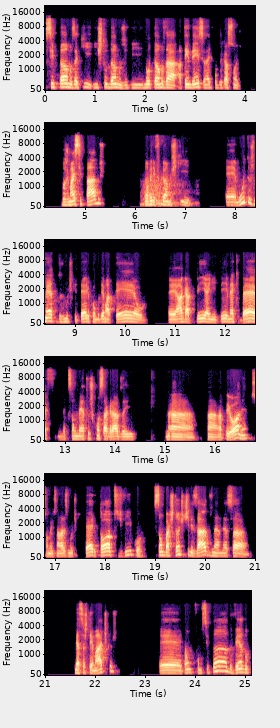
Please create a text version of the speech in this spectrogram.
citamos aqui e estudamos e notamos a, a tendência né, de publicações dos mais citados. Então, verificamos que é, muitos métodos multicritério, como Dematel, é, HP, ANP, Macbeth, né, que são métodos consagrados aí na, na, na PO, né, principalmente na análise multicritério, TOPS, Vicor, são bastante utilizados né, nessa, nessas temáticas. É, então, fomos citando, vendo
